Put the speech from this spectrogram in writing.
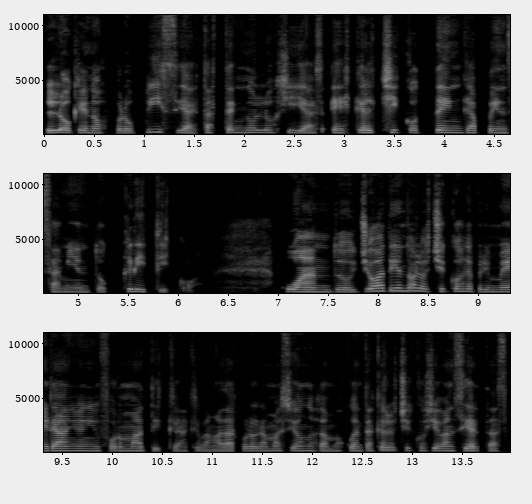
lo que nos propicia estas tecnologías es que el chico tenga pensamiento crítico. Cuando yo atiendo a los chicos de primer año en informática que van a dar programación, nos damos cuenta que los chicos llevan ciertas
